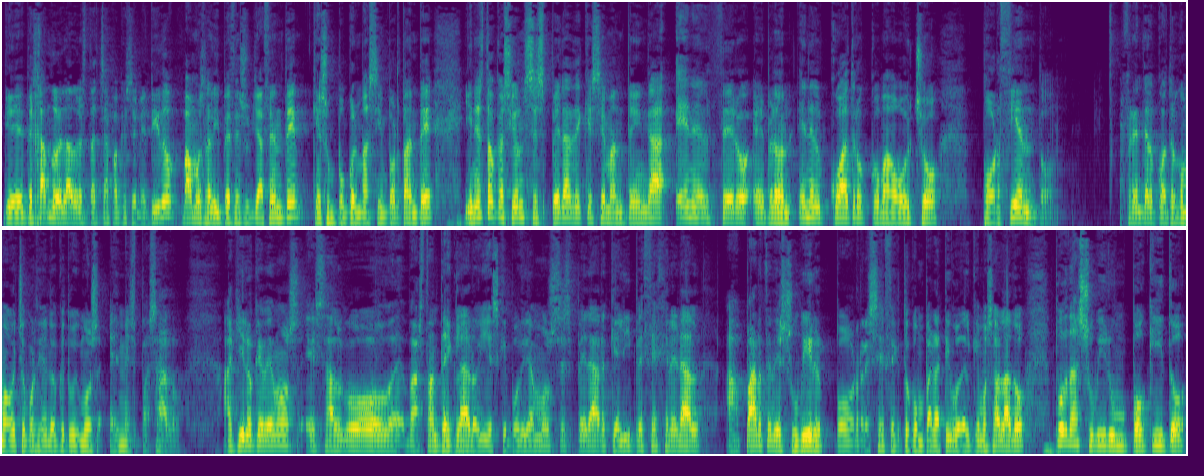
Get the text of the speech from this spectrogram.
dejando de lado esta chapa que os he metido, vamos al IPC subyacente, que es un poco el más importante, y en esta ocasión se espera de que se mantenga en el 0, eh, perdón, en el 4,8% frente al 4,8% que tuvimos el mes pasado. Aquí lo que vemos es algo bastante claro y es que podríamos esperar que el IPC general, aparte de subir por ese efecto comparativo del que hemos hablado, pueda subir un poquito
